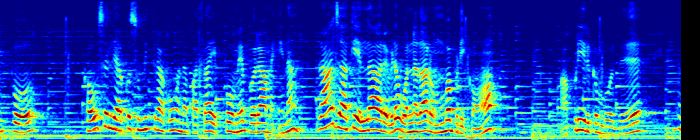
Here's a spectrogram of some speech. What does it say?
இப்போ கௌசல்யாவுக்கும் சுமித்ராக்கும் உன்னை பார்த்தா எப்போவுமே பொறாமை. ஏன்னா ராஜாக்கு எல்லாரை விட உன்னை தான் ரொம்ப பிடிக்கும். அப்படி இருக்கும்போது இந்த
